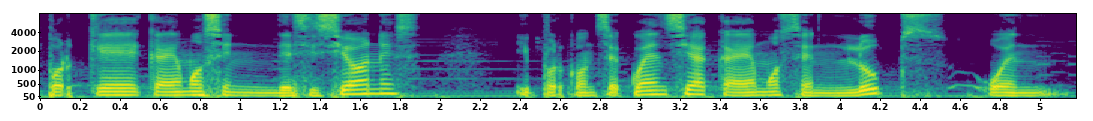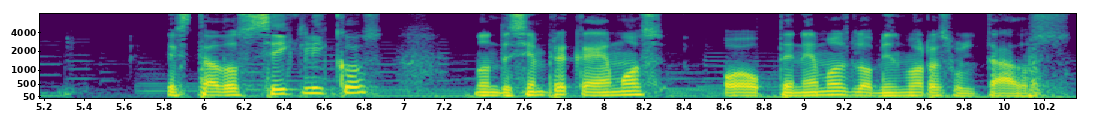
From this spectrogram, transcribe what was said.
¿Por qué caemos en decisiones? Y por consecuencia caemos en loops o en estados cíclicos donde siempre caemos o obtenemos los mismos resultados.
